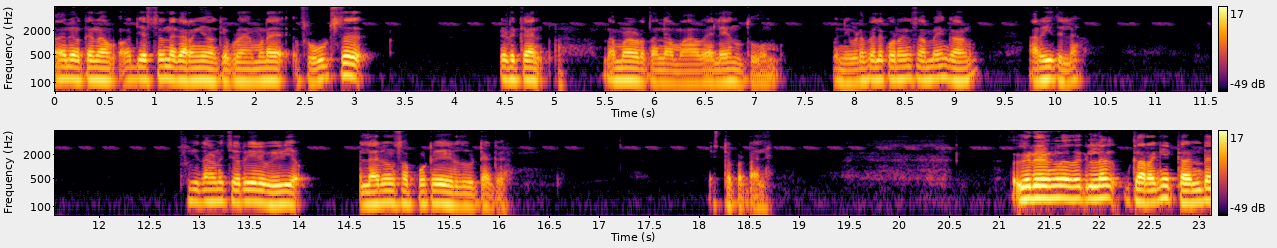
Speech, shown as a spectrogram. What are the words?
അതിനൊക്കെ ജസ്റ്റ് ഒന്ന് കറങ്ങി നോക്കിയപ്പോൾ നമ്മുടെ ഫ്രൂട്ട്സ് എടുക്കാൻ നമ്മളവിടെ തന്നെ മാ വിലയെന്ന് തോന്നുന്നു. പിന്നെ ഇവിടെ വില കുറഞ്ഞ സമയം കാണും. അറിയത്തില്ല. ഇതാണ് ചെറിയൊരു വീഡിയോ എല്ലാവരും സപ്പോർട്ട് ചെയ്ത് വിട്ടേക്ക്. ഇഷ്ടപ്പെട്ടാലേ. അങ്ങനെ ഞങ്ങൾ അതെല്ലാം കറങ്ങി കണ്ട്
